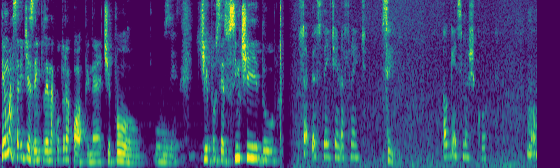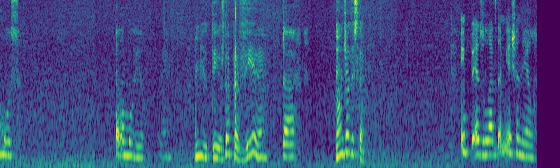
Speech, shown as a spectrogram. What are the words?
Tem uma série de exemplos aí na cultura pop, né? Tipo o tipo o sexto sentido. Sabe o acidente aí na frente? Sim. Alguém se machucou. Uma moça. Ela morreu. Oh, meu Deus, dá pra ver, é? Tá Onde ela está? Em pé do lado da minha janela.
